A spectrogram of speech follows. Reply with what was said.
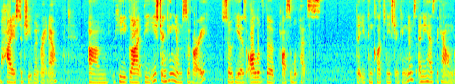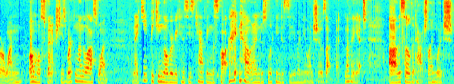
highest achievement right now. Um, he got the Eastern Kingdom Safari, so he has all of the possible pets that you can collect in Eastern Kingdoms, and he has the Kalimdor one almost finished. He's working on the last one, and I keep peeking over because he's camping the spot right now, and I'm just looking to see if anyone shows up, but nothing yet. Uh, the Silithid Hatchling, which,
